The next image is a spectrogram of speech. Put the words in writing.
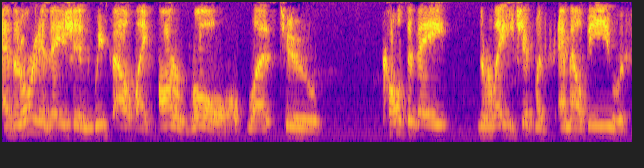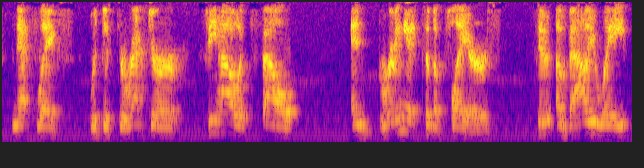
as an organization, we felt like our role was to cultivate the relationship with MLB, with Netflix, with this director, see how it felt and bring it to the players to evaluate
